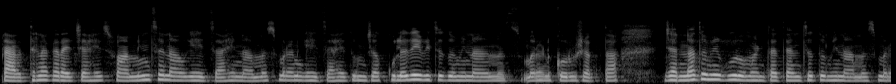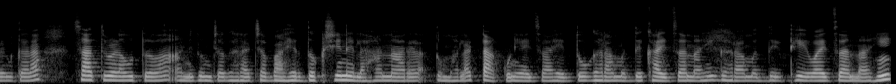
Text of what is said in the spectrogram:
प्रार्थना करायची आहे. स्वामींचं नाव घ्यायचं आहे नामस्मरण घ्यायचं आहे. तुमच्या कुलदेवीचं तुम्ही नामस्मरण करू शकता. ज्यांना तुम्ही गुरु म्हणता त्यांचं तुम्ही नामस्मरण करा. सात वेळा उतरवा आणि तुमच्या घराच्या बाहेर दक्षिणेला हा नारळ तुम्हाला टाकून यायचा आहे. तो घरामध्ये खायचा नाही घरामध्ये ठेवायचा नाही.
